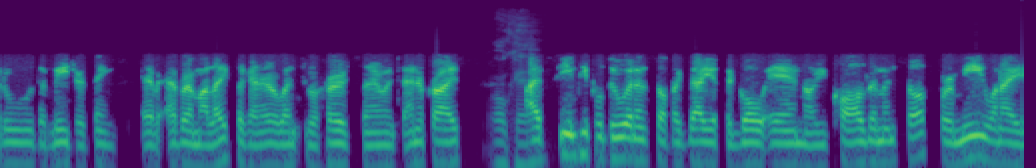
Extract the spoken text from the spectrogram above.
through the major things ever, in my life. Like I never went through Hertz, I never went to Enterprise. Okay. I've seen people do it and stuff like that. You have to go in or you call them and stuff. For me, when I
